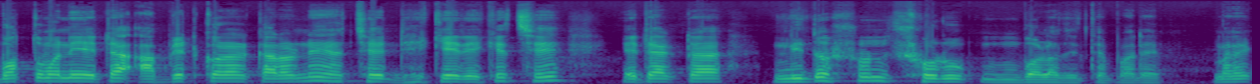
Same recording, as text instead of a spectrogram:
বর্তমানে এটা আপডেট করার কারণে হচ্ছে ঢেকে রেখেছে। এটা একটা নিদর্শন স্বরূপ বলা যেতে পারে। মানে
